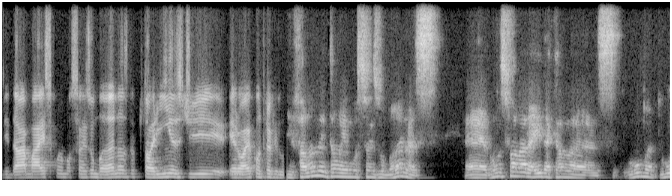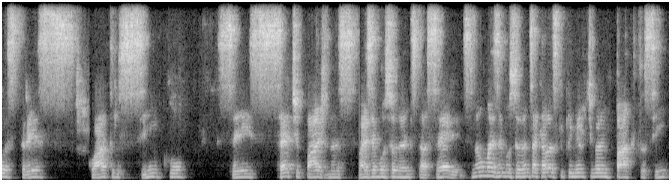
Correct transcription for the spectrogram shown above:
lidar mais com emoções humanas do que historinhas de herói contra vilão. E falando então em emoções humanas, é, vamos falar aí daquelas uma, duas, três, quatro, cinco, seis, sete páginas mais emocionantes da série. Se não mais emocionantes, aquelas que primeiro tiveram impacto, assim,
